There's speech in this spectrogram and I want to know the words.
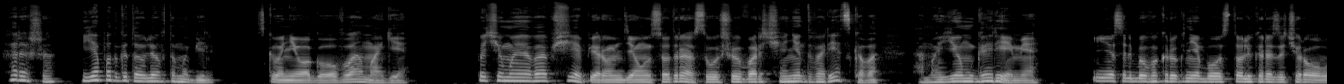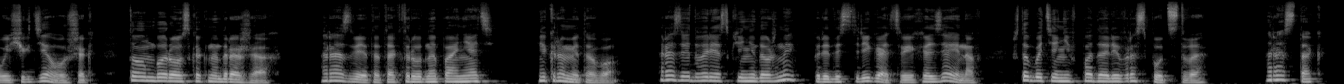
Хорошо, я подготовлю автомобиль. Склонила голову о магии. Почему я вообще первым делом с утра слушаю ворчание дворецкого о моем гареме? Если бы вокруг не было столько разочаровывающих девушек, то он бы рос как на дрожжах. Разве это так трудно понять? И кроме того, Разве дворецкие не должны предостерегать своих хозяинов, чтобы те не впадали в распутство? Раз так,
